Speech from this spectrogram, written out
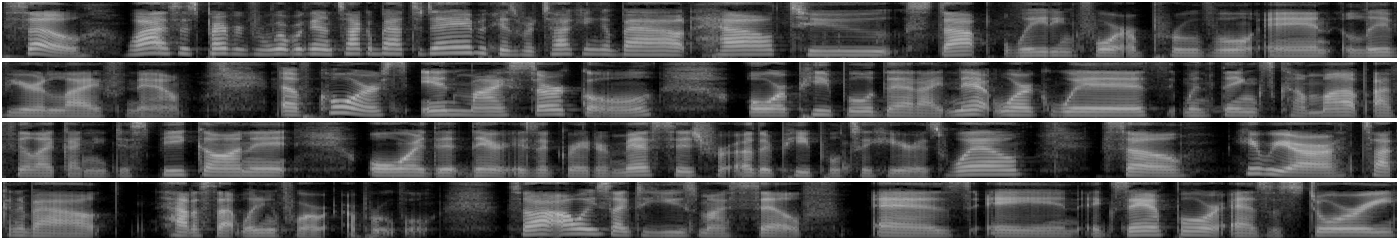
So, why is this perfect for what we're going to talk about today? Because we're talking about how to stop waiting for approval and live your life now. Of course, in my circle or people that I network with, when things come up, I feel like I need to speak on it or that there is a greater message for other people to hear as well. So, here we are talking about how to stop waiting for approval. So I always like to use myself as an example or as a story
